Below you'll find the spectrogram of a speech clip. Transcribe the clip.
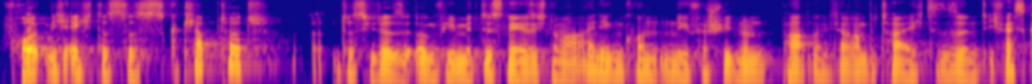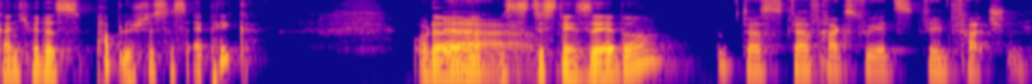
freut mich echt, dass das geklappt hat, dass sie da irgendwie mit Disney sich nochmal einigen konnten, die verschiedenen Partner, die daran beteiligt sind. Ich weiß gar nicht, wer das published. Ist das Epic? Oder äh, ist es Disney selber? Das, da fragst du jetzt den Falschen.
